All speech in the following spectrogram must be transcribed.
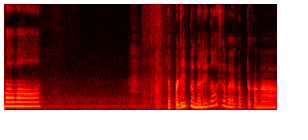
んばんは。やっぱリップ塗り直せばよかったかな。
